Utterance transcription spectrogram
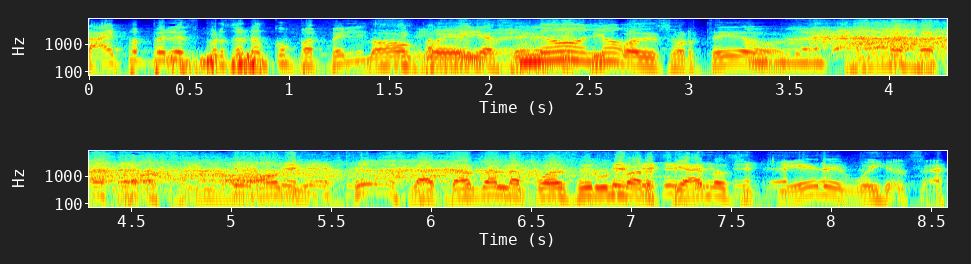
Hay papeles, personas con papeles. No, güey, hacer No, ese no. tipo de sorteos. Ah, No, sí, no, güey. La tanda la puede hacer un marciano si quiere, güey. O sea,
